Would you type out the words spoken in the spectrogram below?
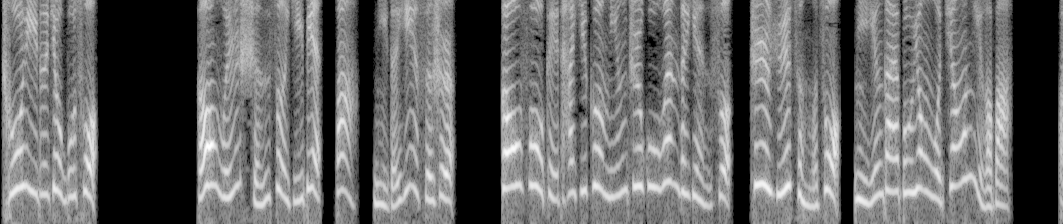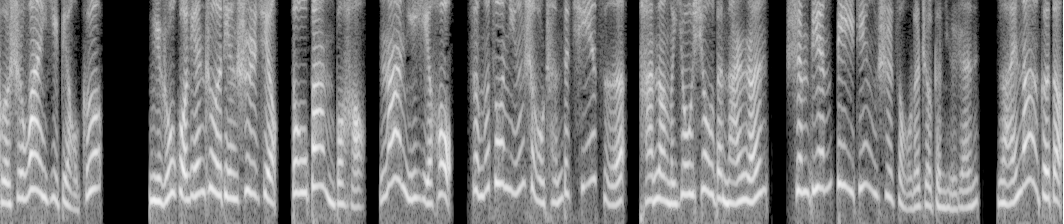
处理的就不错。”高文神色一变，爸，你的意思是？高富给他一个明知故问的眼色。至于怎么做，你应该不用我教你了吧？可是万一表哥，你如果连这点事情都办不好，那你以后怎么做宁少臣的妻子？他那么优秀的男人，身边必定是走了这个女人来那个的。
